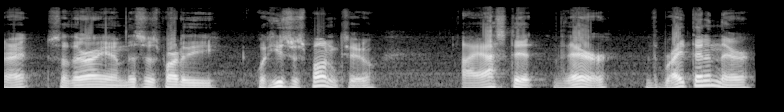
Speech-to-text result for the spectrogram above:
All right. So there I am. This is part of the what he's responding to. I asked it there, right then and there,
